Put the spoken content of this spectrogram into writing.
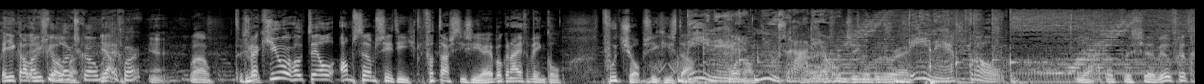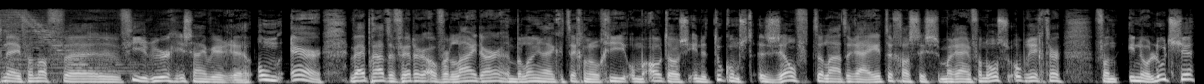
En je kan Je kunt langskomen. langskomen, Ja. echt waar? ja. Wauw. Mercure Hotel Amsterdam City. Fantastisch hier. Hebben ook een eigen winkel. Foodshop zie ik hier staan. BNR. Nieuwsradio. Een jingle erdoor. BNR Pro. Ja, dat is eh, Wilfred Gené. Vanaf eh 4 uur is hij weer eh, on air. Wij praten verder over LiDAR, een belangrijke technologie om auto's in de toekomst zelf te laten rijden. Te gast is Marijn van Os, oprichter van Inoluce,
